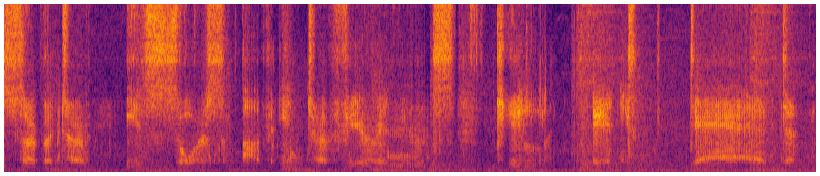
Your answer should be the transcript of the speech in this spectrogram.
Servitor is source of interference. Kill it dead.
